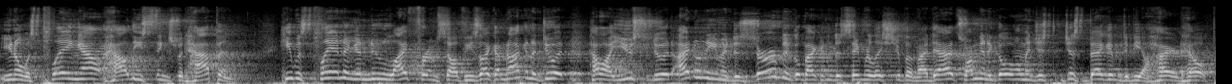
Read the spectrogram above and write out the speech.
you know, was playing out how these things would happen. He was planning a new life for himself. He's like, I'm not going to do it how I used to do it. I don't even deserve to go back into the same relationship with my dad, so I'm going to go home and just, just beg him to be a hired help.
